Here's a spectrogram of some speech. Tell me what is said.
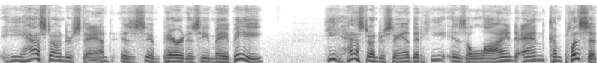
he has to understand, as impaired as he may be, he has to understand that he is aligned and complicit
